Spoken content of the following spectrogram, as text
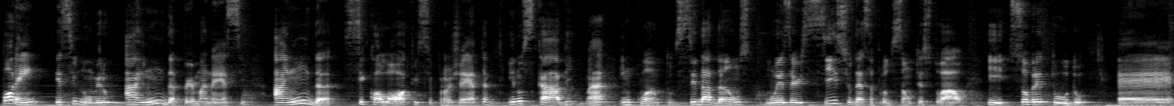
Porém, esse número ainda permanece, ainda se coloca e se projeta e nos cabe, né, enquanto cidadãos, no exercício dessa produção textual e, sobretudo, é,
